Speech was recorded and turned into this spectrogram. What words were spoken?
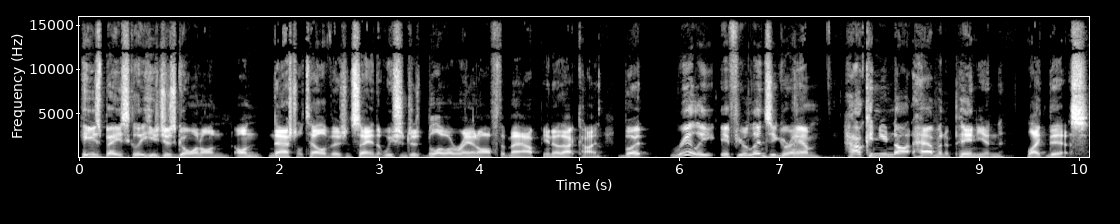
he's basically he's just going on on national television saying that we should just blow Iran off the map. You know that kind. But really, if you're Lindsey Graham, how can you not have an opinion like this?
